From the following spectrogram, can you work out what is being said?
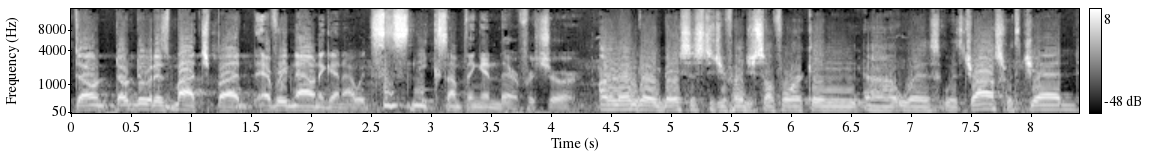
don't don't do it as much, but every now and again I would sneak something in there for sure. On an ongoing basis, did you find yourself working uh, with with Joss, with Jed,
